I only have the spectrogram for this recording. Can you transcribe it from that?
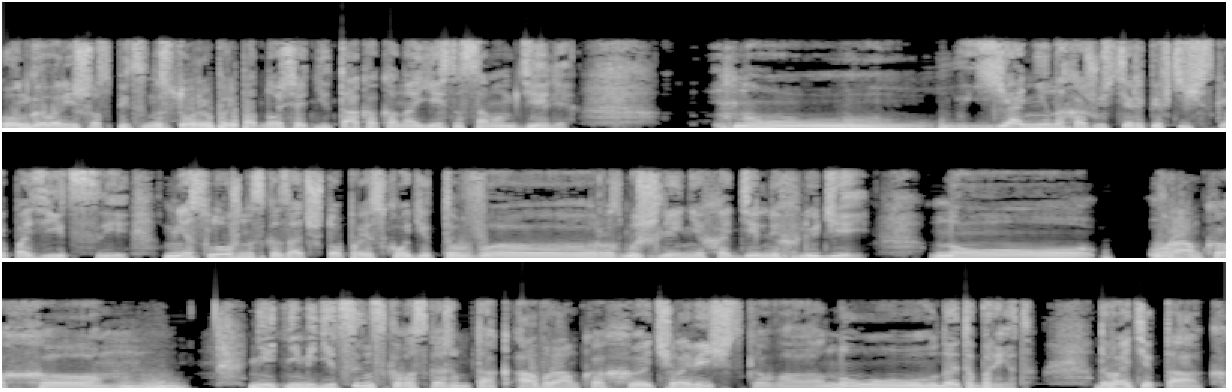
Он говорит, что Спицын историю преподносят не так, как она есть на самом деле. Ну, я не нахожусь в терапевтической позиции. Мне сложно сказать, что происходит в размышлениях отдельных людей. Но в рамках э, нет, не медицинского, скажем так, а в рамках человеческого, ну, да это бред. Давайте так,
